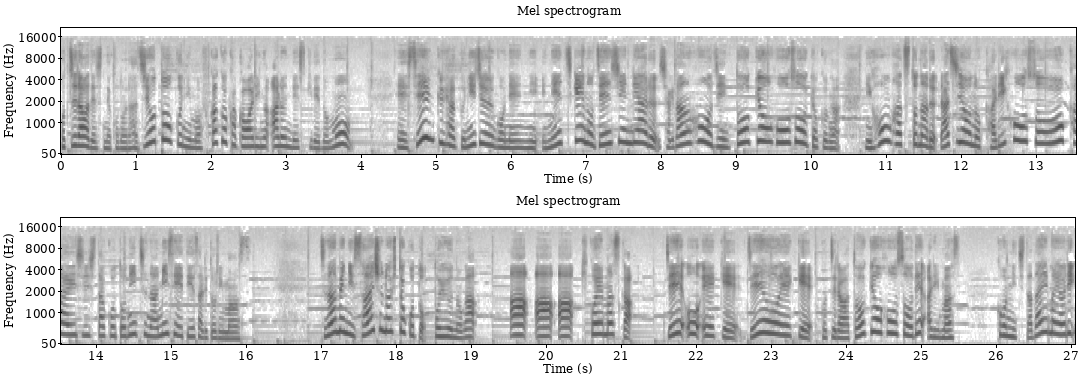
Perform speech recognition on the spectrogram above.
こちらはですねこのラジオトークにも深く関わりがあるんですけれども、えー、1925年に NHK の前身である社団法人東京放送局が日本初となるラジオの仮放送を開始したことにちなみ制定されております。ちなみに最初の一言というのがあああ聞こえますか？JOAK、JOAK こちらは東京放送であります。今日ただいまより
